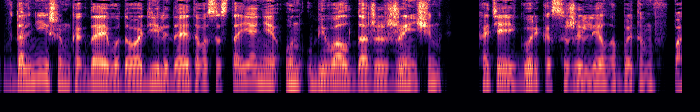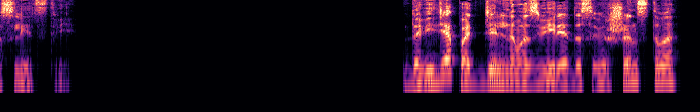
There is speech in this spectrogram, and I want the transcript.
В дальнейшем, когда его доводили до этого состояния, он убивал даже женщин, хотя и горько сожалел об этом впоследствии. Доведя поддельного зверя до совершенства,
